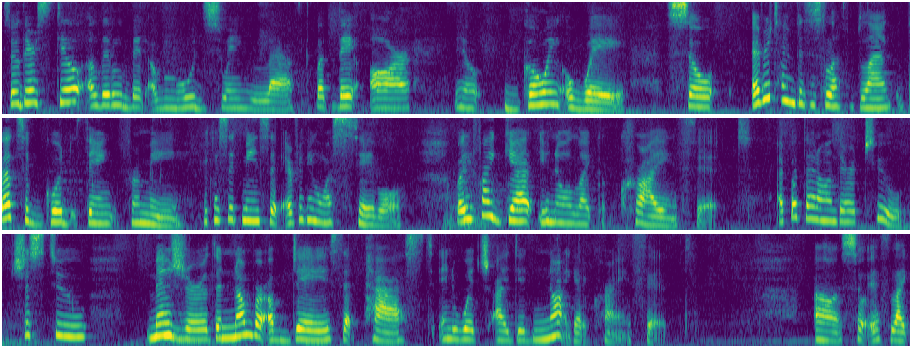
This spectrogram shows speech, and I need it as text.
So there's still a little bit of mood swing left but they are you know going away so every time this is left blank, that's a good thing for me because it means that everything was stable. But if I get, you know, like a crying fit, I put that on there too, just to measure the number of days that passed in which I did not get a crying fit. Uh, so if like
